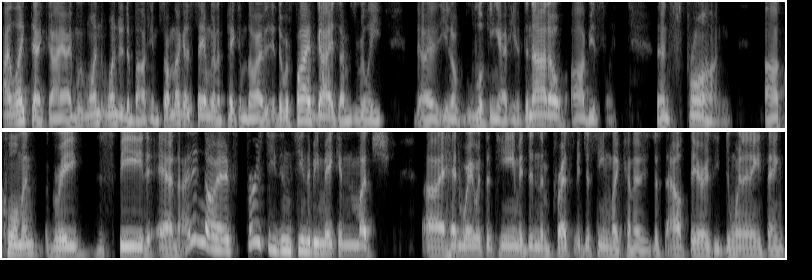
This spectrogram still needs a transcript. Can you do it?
I like that guy. I wondered about him, so I'm not going to say I'm going to pick him though. I, there were five guys I was really uh, you know, looking at here. Donato, obviously. Then Sprong, uh, Kuhlman, agree, his speed. And I didn't know at first he didn't seem to be making much uh, headway with the team. It didn't impress me. It just seemed like kind of he's just out there. Is he doing anything?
